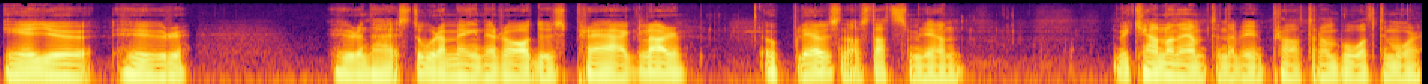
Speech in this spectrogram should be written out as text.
är ju hur, hur den här stora mängden radhus präglar upplevelsen av stadsmiljön. Vi kan ha nämnt det när vi pratade om Baltimore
